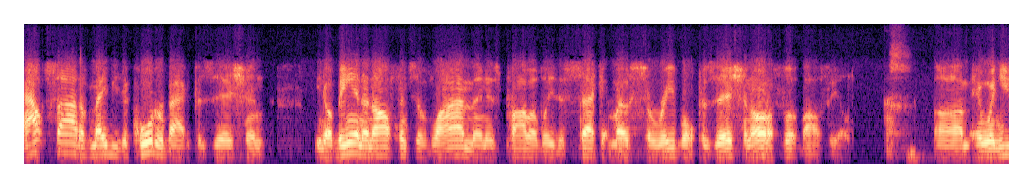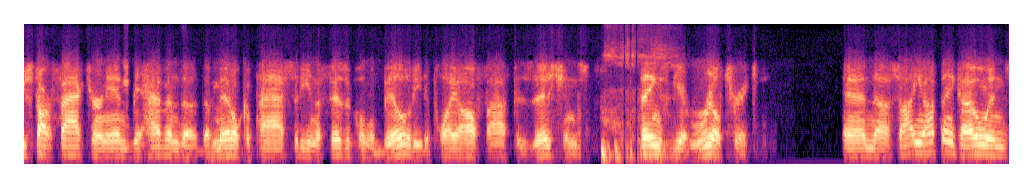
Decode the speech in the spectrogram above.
outside of maybe the quarterback position, you know, being an offensive lineman is probably the second most cerebral position on a football field. Um, and when you start factoring in having the, the mental capacity and the physical ability to play all five positions, things get real tricky. And uh, so, you know, I think Owens,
